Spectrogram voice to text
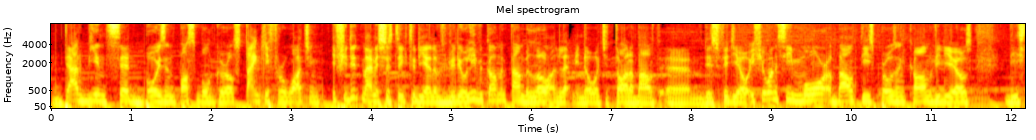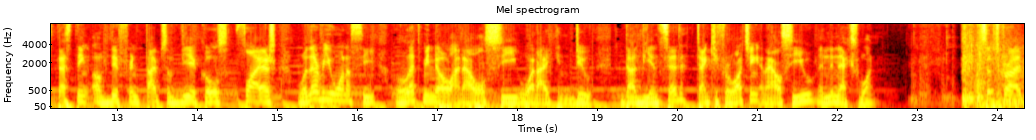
That being said, boys and possible girls, thank you for watching. If you did manage to stick to the end of the video, leave a comment down below and let me know what you thought about um, this video. If you want to see more about these pros and cons videos, these testing of different types of vehicles, flyers, whatever you want to see, let me know and I will see what I can do. That being said, thank you for watching and I'll see you in the next one. Subscribe.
